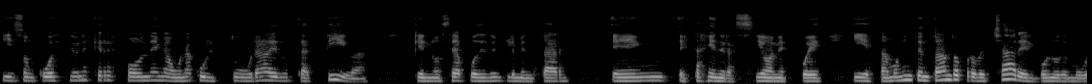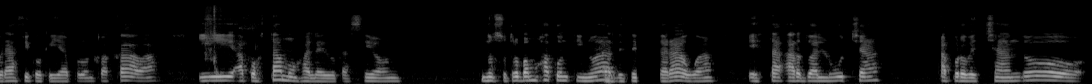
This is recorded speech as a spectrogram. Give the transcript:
Y son cuestiones que responden a una cultura educativa que no se ha podido implementar en estas generaciones, pues, y estamos intentando aprovechar el bono demográfico que ya pronto acaba y apostamos a la educación. Nosotros vamos a continuar desde Nicaragua esta ardua lucha aprovechando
